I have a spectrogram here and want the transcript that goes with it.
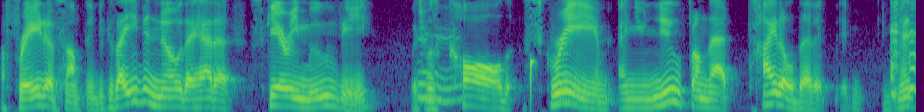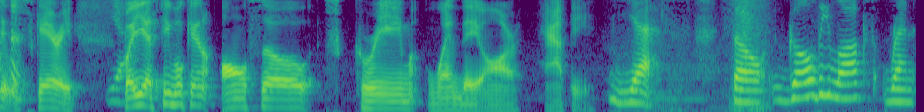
afraid of something. Because I even know they had a scary movie which was Mm-hmm. called Scream, and you knew from that title that it, it, it meant it was scary. Yeah. But yes, people can also scream when they are happy. Yes. So Goldilocks ran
